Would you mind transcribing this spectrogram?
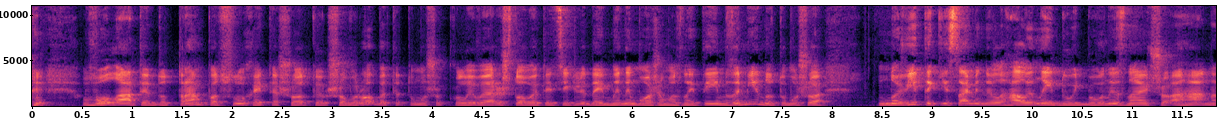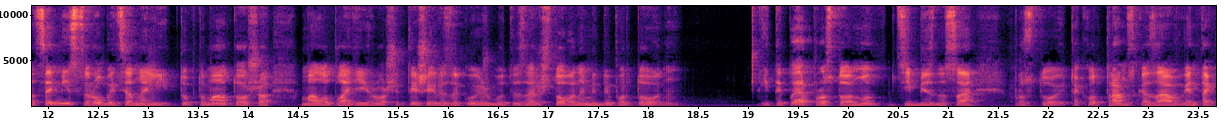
волати до Трампа, слухайте, що що ви робите? Тому що коли ви арештовуєте цих людей, ми не можемо знайти їм заміну, тому що. Нові такі самі нелегали не йдуть, бо вони знають, що ага, на це місце робиться наліт. Тобто, мало того, що мало платять гроші, ти ще й ризикуєш бути заарештованим і депортованим. І тепер просто ну, ці бізнеса простоють. Так от Трамп сказав, він так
